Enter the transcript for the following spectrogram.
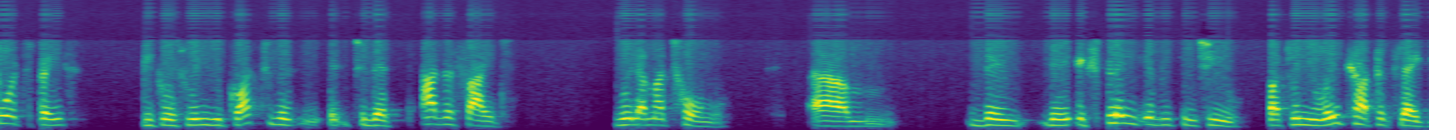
short space because when you got to the to that other side, Wilamatongo, um, they they explained everything to you. But when you wake up, it's like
